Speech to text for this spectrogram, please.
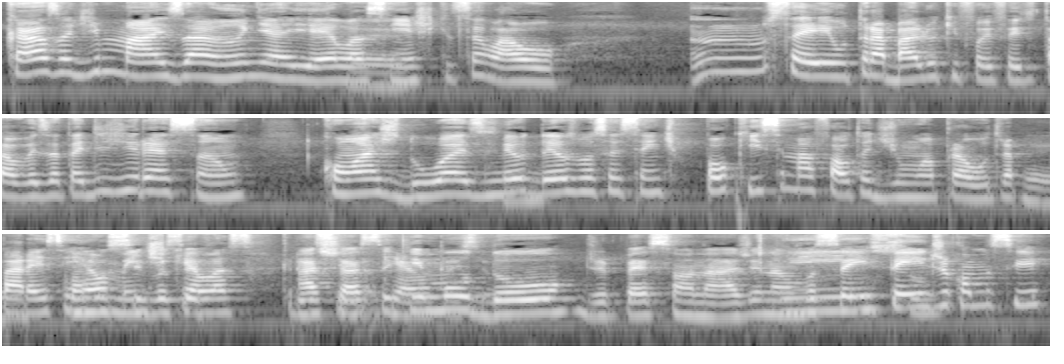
Casa demais a Anya e ela, É. assim. Acho que, sei lá, o. Não sei, o trabalho que foi feito, talvez até de direção. Com as duas, meu Deus, você sente pouquíssima falta de uma pra outra. Parece É. Como realmente você que elas cresceram. Achasse que, cresceu. mudou de personagem. Não, você Isso. entende como se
